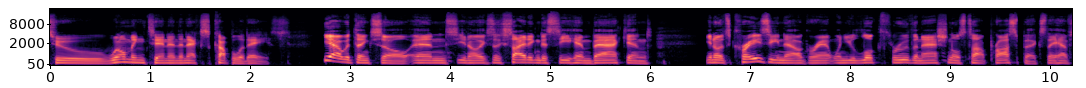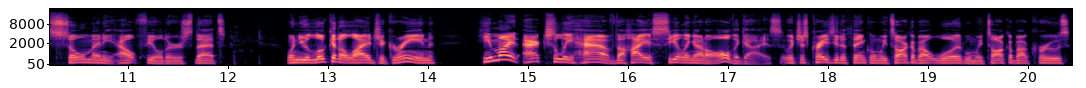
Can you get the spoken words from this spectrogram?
to Wilmington in the next couple of days. Yeah, I would think so. And, you know, it's exciting to see him back. And, you know, it's crazy now, Grant, when you look through the Nationals' top prospects, they have so many outfielders that when you look at Elijah Green, he might actually have the highest ceiling out of all the guys, which is crazy to think when we talk about Wood, when we talk about Crews.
